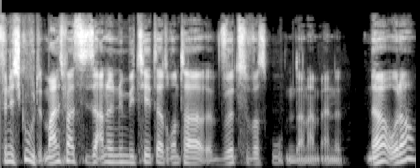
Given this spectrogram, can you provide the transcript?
finde ich gut. Manchmal ist diese Anonymität darunter, wird zu was Gutem dann am Ende. Ne, oder?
